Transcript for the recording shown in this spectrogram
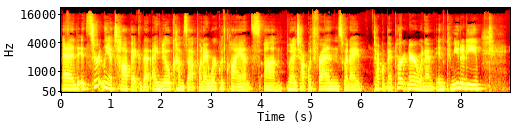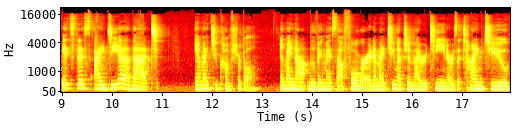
And it's certainly a topic that I know comes up when I work with clients, um, when I talk with friends, when I talk with my partner, when I'm in community. It's this idea that am I too comfortable? Am I not moving myself forward? Am I too much in my routine? Or is it time to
